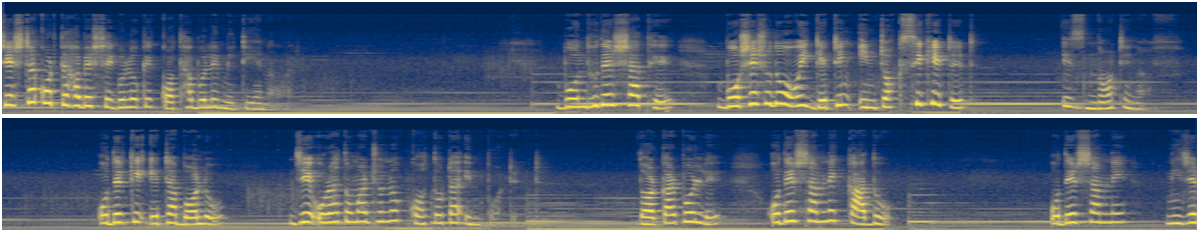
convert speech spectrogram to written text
চেষ্টা করতে হবে সেগুলোকে কথা বলে মিটিয়ে নেওয়ার। বন্ধুদের সাথে বসে শুধু ওই getting intoxicated is not enough ওদেরকে এটা বলো যে ওরা তোমার জন্য কতটা ইম্পর্টেন্ট দরকার পড়লে ওদের সামনে কাঁদো। ওদের সামনে নিজের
